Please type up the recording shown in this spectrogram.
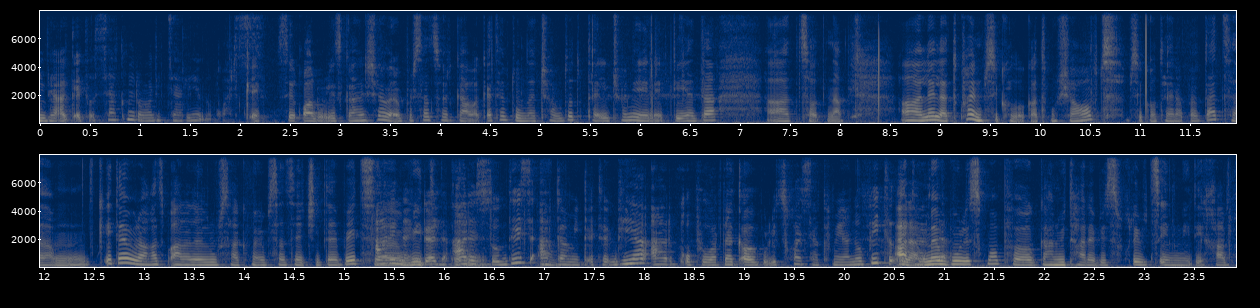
უნდა აკეთოს საქმე, რომელიც ძალიან უყვარს. კი, სიყვარულის განშე ვერაფერსაც ვერ გავაკეთებთ, უნდა ჩავდოთ მთელი ჩვენი ენერგია და ცოდნა. ლელა, თქვენ ფსიქოლოგად მუშაობთ, ფსიქოთერაპევტად. კიდევ რაღაც პარალელურ საქმეებსაც ეჭიდებით? ვიდრე არასოდეს არ გამიკეთებია, არ ყოფილვარ დაკავებული სხვა საქმიანობით. არა, მე მგულისხმობ განვითარების მხრივ წინ მიდიხართ,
